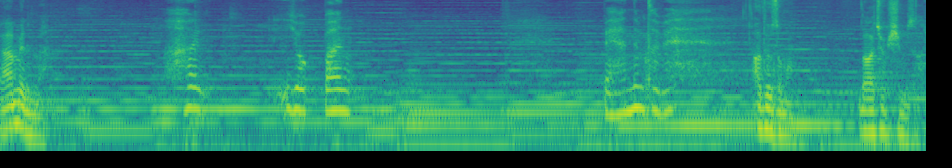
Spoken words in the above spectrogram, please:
Beğenmedin mi? Hay, yok ben beğendim tabii. Hadi o zaman. Daha çok işimiz var.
